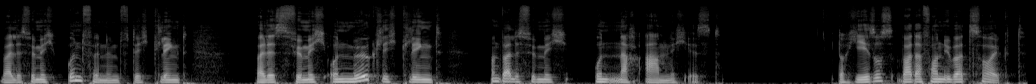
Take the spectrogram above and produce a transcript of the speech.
weil es für mich unvernünftig klingt, weil es für mich unmöglich klingt und weil es für mich unnachahmlich ist. Doch Jesus war davon überzeugt.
